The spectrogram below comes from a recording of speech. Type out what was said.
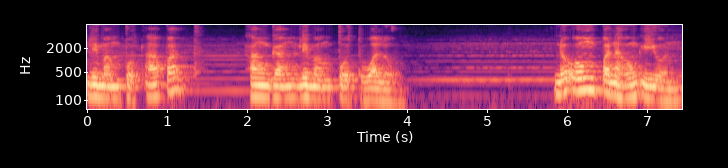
54 hanggang 58 Noong panahong iyon,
